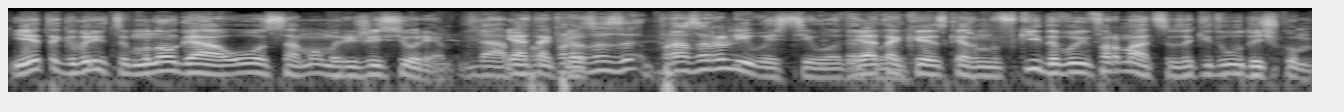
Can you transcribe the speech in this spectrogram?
И это говорит много о самом режиссере. Да, я про, так, прозорливость его. Я такой. так, скажем, вкидываю информацию, закидываю удочку.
